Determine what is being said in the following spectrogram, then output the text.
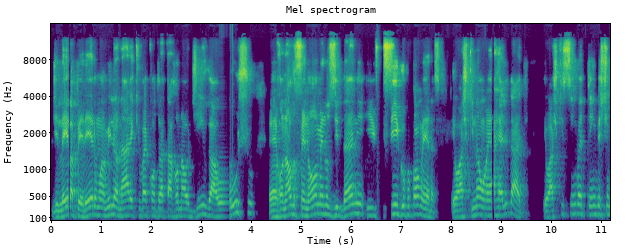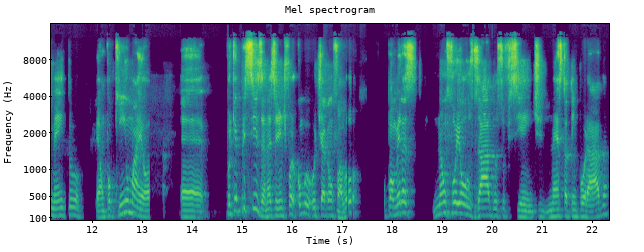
de Leila Pereira, uma milionária que vai contratar Ronaldinho Gaúcho, é, Ronaldo Fenômeno, Zidane e Figo para o Palmeiras. Eu acho que não é a realidade. Eu acho que sim vai ter investimento é um pouquinho maior, é, porque precisa, né? Se a gente for, como o Tiagão falou, o Palmeiras não foi ousado o suficiente nesta temporada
